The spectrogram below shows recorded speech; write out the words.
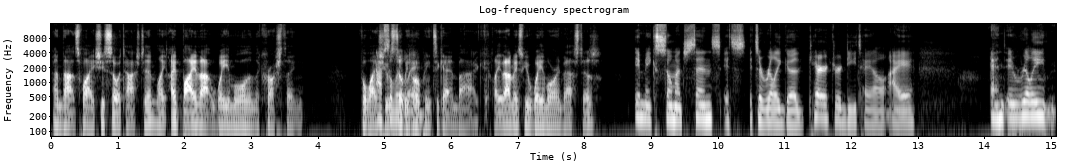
And that's why she's so attached to him. Like I buy that way more than the crush thing. For why she would still be hoping to get him back. Like that makes me way more invested. it makes so much sense. It's it's a really good character detail. I and it really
